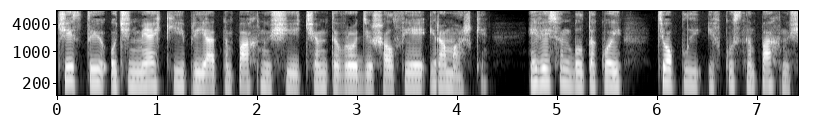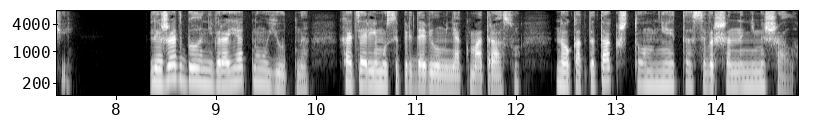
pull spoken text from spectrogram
Чистые, очень мягкие, приятно пахнущие чем-то вроде шалфея и ромашки. И весь он был такой теплый и вкусно пахнущий. Лежать было невероятно уютно, хотя Римус и придавил меня к матрасу, но как-то так, что мне это совершенно не мешало.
